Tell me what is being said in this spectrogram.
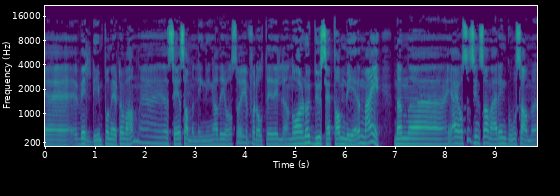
eh, veldig imponert over han. Jeg ser sammenligninga di også i forhold til Nå har nok du sett han mer enn meg, men eh, jeg også syns han er en god, same,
